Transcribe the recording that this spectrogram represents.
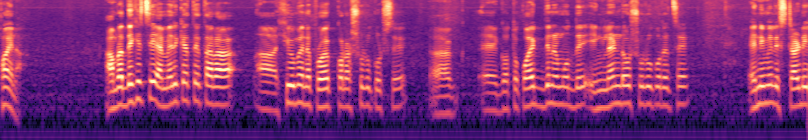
হয় না। আমরা দেখেছি আমেরিকাতে তারা হিউম্যানে প্রয়োগ করা শুরু করছে। গত কয়েকদিনের মধ্যে ইংল্যান্ডও শুরু করেছে। অ্যানিমেল স্টাডি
